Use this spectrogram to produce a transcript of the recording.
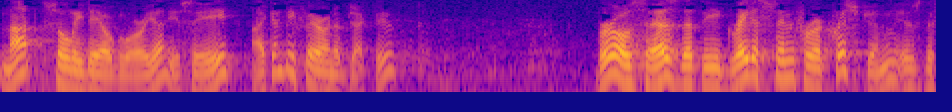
not Soli Deo Gloria, you see. I can be fair and objective. Burroughs says that the greatest sin for a Christian is the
